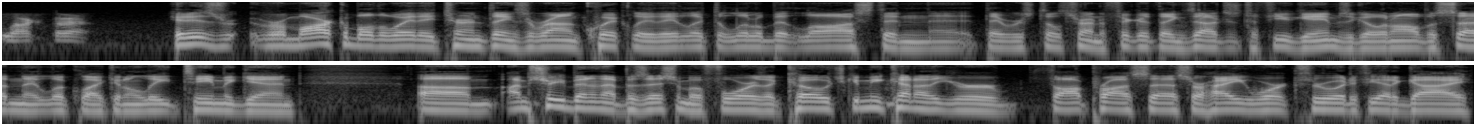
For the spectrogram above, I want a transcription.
like that. It is remarkable the way they turn things around quickly. They looked a little bit lost, and uh, they were still trying to figure things out just a few games ago, and all of a sudden they look like an elite team again. Um, I'm sure you've been in that position before as a coach. Give me kind of your thought process or how you work through it. If you had a guy, you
